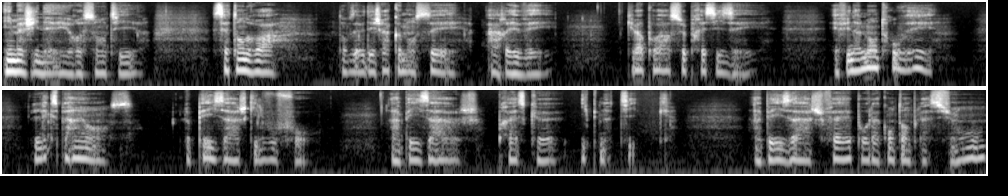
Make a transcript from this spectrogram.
imaginer et ressentir cet endroit dont vous avez déjà commencé à rêver, qui va pouvoir se préciser et finalement trouver l'expérience, le paysage qu'il vous faut. Un paysage presque hypnotique, un paysage fait pour la contemplation,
